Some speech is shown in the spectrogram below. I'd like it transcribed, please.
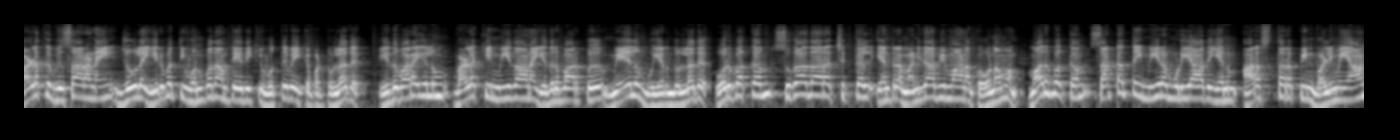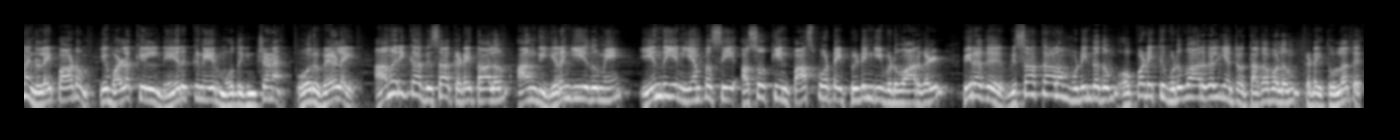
வழக்கு விசாரணை ஜூலை இருபத்தி ஒன்பதாம் தேதிக்கு ஒத்திவைக்கப்பட்டுள்ளது. இதுவரையிலும் வழக்கின் மீதான எதிர்பார்ப்பு மேலும் உயர்ந்துள்ளது. ஒரு பக்கம் சுகாதார சிக்கல் என்ற மனிதாபிமான கோணமும் மறுபக்கம் சட்டத்தை மீற முடியாது எனும் அரசு தரப்பின் வலிமையான நிலைப்பாடும் இவ்வழக்கில் நேருக்கு நேர் மோதுகின்றன. ஒருவேளை அமெரிக்கா விசா கிடைத்தாலும் அங்கு இறங்கியதுமே இந்தியன் எம்பசி அசோக்கின் பாஸ்போர்ட்டை பிடுங்கி விடுவார்கள். பிறகு விசா காலம் முடிந்ததும் ஒப்படைத்து விடுவார்கள் என்ற தகவலும் கிடைத்துள்ளது.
